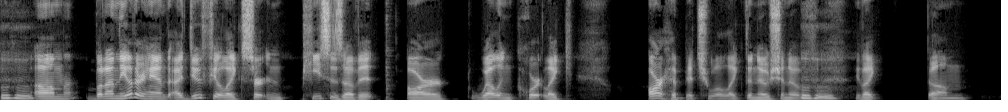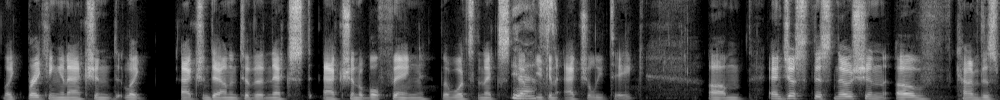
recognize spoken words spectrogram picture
mhm. Um, but on the other hand, I do feel like certain pieces of it are well in court, like are habitual, like the notion of Mhm. like, um, like breaking an action, like action down into the next actionable thing. The what's the next step you can actually take, um, and just this notion of kind of this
